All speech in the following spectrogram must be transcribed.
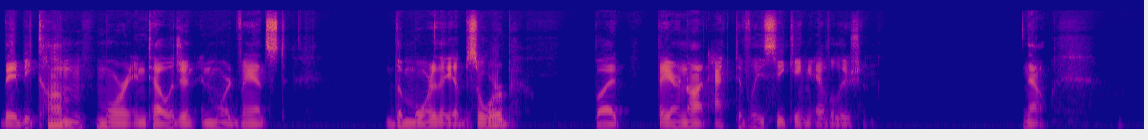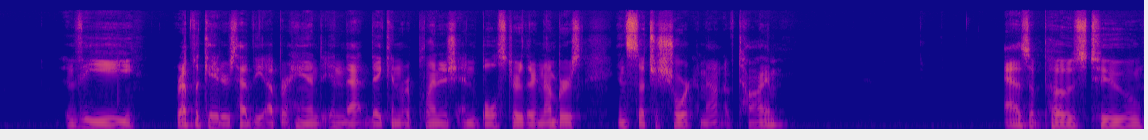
they become more intelligent and more advanced the more they absorb, but they are not actively seeking evolution. Now, the replicators have the upper hand in that they can replenish and bolster their numbers in such a short amount of time, as opposed to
